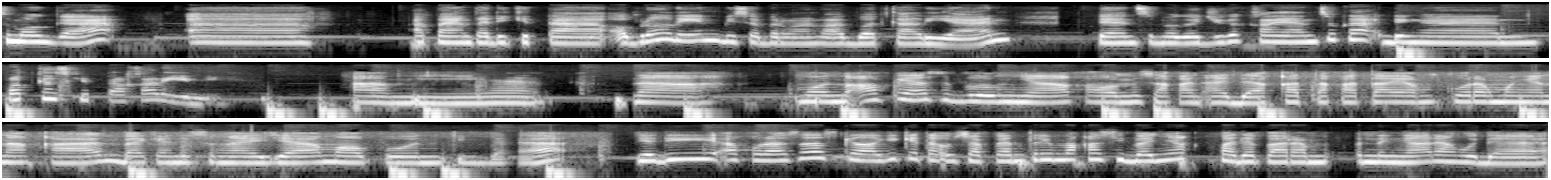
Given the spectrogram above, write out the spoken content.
Semoga eh apa yang tadi kita obrolin bisa bermanfaat buat kalian dan semoga juga kalian suka dengan podcast kita kali ini. Amin. Nah, mohon maaf ya sebelumnya kalau misalkan ada kata-kata yang kurang mengenakan, baik yang disengaja maupun tidak. Jadi aku rasa sekali lagi kita ucapkan terima kasih banyak pada para pendengar yang udah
